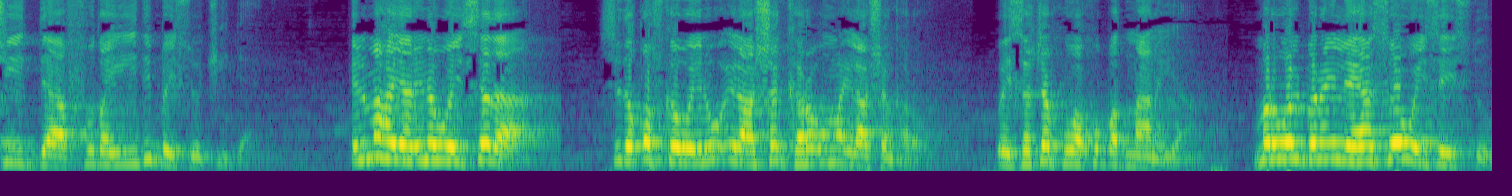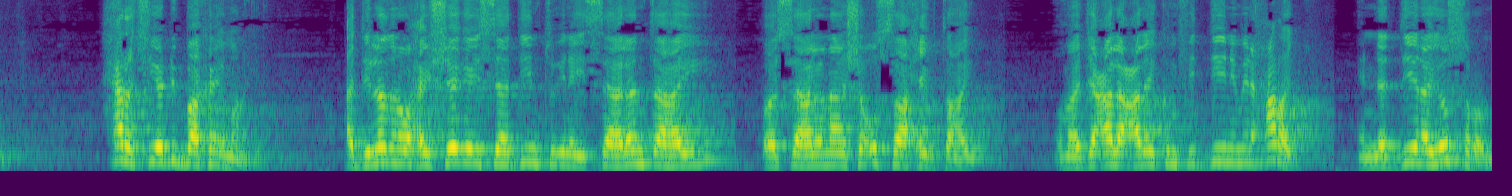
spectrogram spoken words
jiiddaa fudaydin bay soo jiiddaa. Ilmaha yarina weysada sida qofka weyne u ilaashan karo uma ilaashan karo. Weyse jabku waa ku badnaanaya. Mar walbana in layahaa soo weysaysto xaraj iyo dhib baa ka imanaya. Adiladuna waxay sheegaysaa diintu inay sahlan tahay oo sahlanaansho u saaxiib tahay. Wamaa jacala calaykum fi ddiini min xaraj. Ina addiina yusrun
